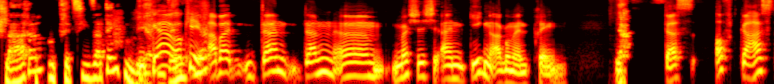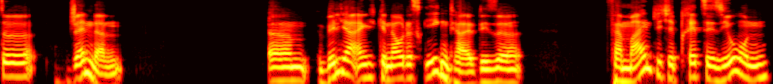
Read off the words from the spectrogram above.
klarer und präziser denken werden. Ja, okay, aber dann, dann ähm, möchte ich ein Gegenargument bringen. Ja. Das oft gehasste Gendern ähm, will ja eigentlich genau das Gegenteil, diese vermeintliche Präzision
